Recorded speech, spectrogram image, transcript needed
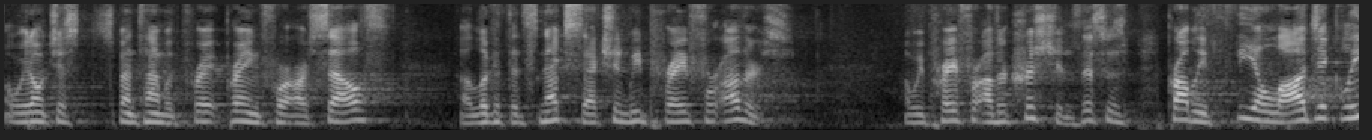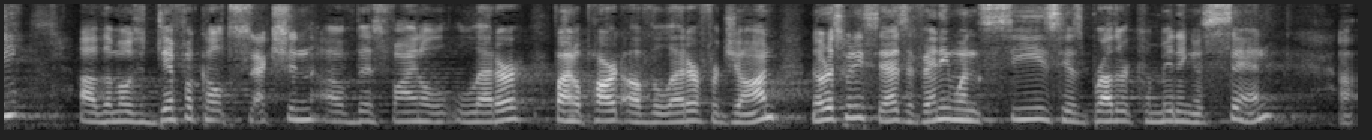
we don't just spend time with pray, praying for ourselves. Uh, look at this next section. We pray for others. We pray for other Christians. This is probably theologically uh, the most difficult section of this final letter, final part of the letter for John. Notice what he says if anyone sees his brother committing a sin, uh,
